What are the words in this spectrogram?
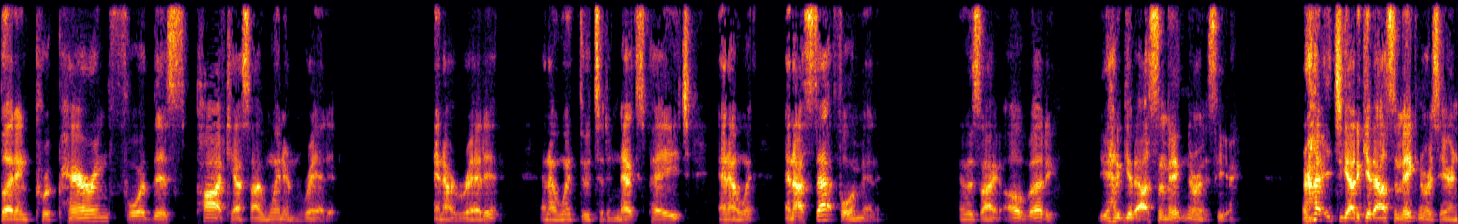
But in preparing for this podcast, I went and read it. And I read it and I went through to the next page and I went and I sat for a minute and was like, oh, buddy, you got to get out some ignorance here, right? You got to get out some ignorance here.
